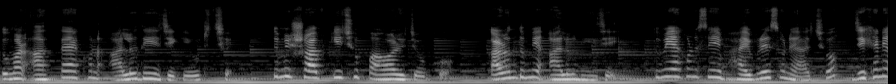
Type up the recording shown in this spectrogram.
তোমার আত্মা এখন আলো দিয়ে জেগে উঠছে। তুমি সব কিছু পাওয়ার যোগ্য। কারণ তুমি আলো নিজেই। তুমি এখন সেই ভাইব্রেশনে আছো, যেখানে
